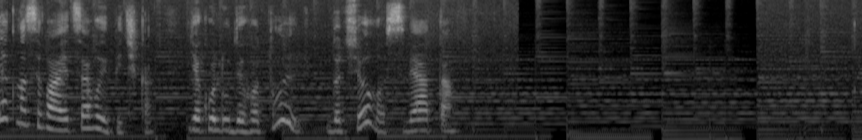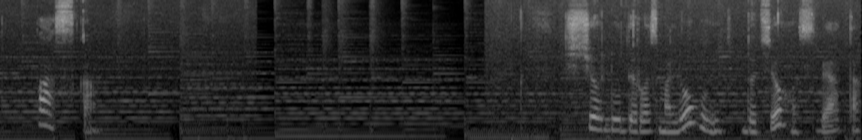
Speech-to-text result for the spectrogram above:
Як називається випічка, яку люди готують до цього свята? Пасха. Що люди розмальовують до цього свята?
